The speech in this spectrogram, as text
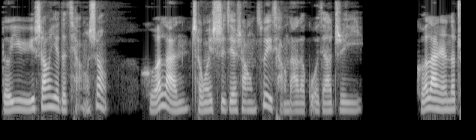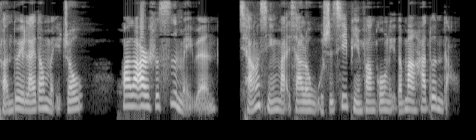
得益于商业的强盛。荷兰成为世界上最强大的国家之一。荷兰人的船队来到美洲，花了二十四美元，强行买下了五十七平方公里的曼哈顿岛，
